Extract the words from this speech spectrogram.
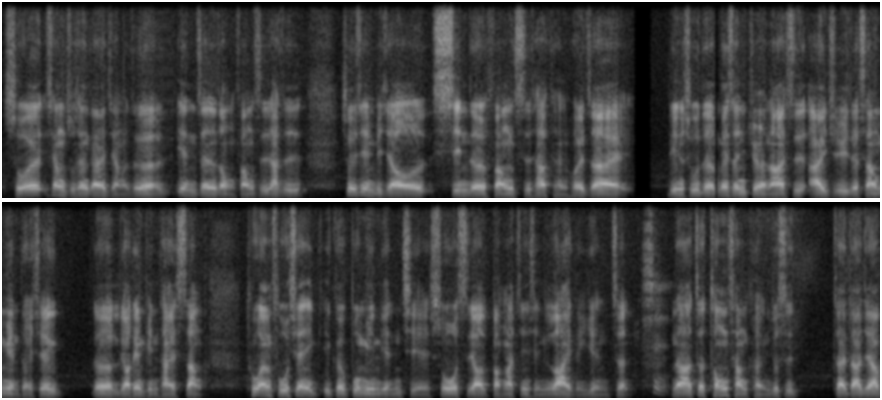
所谓像主持人刚才讲的这个验证的这种方式，它是最近比较新的方式，它可能会在脸书的 Messenger 还是 IG 这上面的一些的聊天平台上，突然浮现一一个不明连接，说是要帮他进行 Line 的验证。是，那这通常可能就是在大家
